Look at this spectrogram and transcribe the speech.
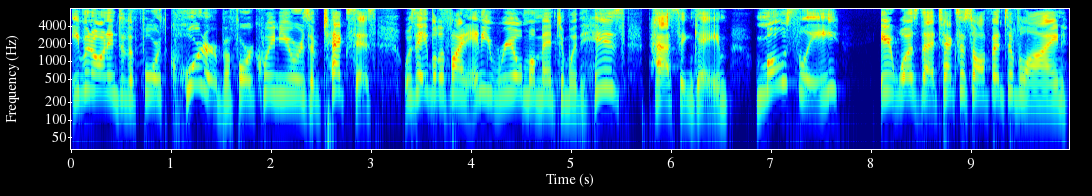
even on into the fourth quarter before Quinn Ewers of Texas was able to find any real momentum with his passing game. Mostly it was that Texas offensive line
